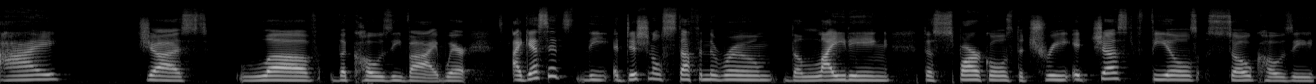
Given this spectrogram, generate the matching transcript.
I just love the cozy vibe where I guess it's the additional stuff in the room, the lighting, the sparkles, the tree. It just feels so cozy.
